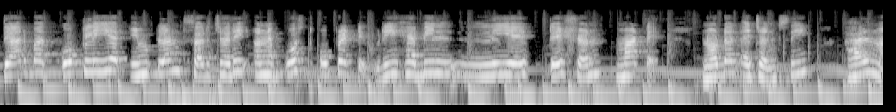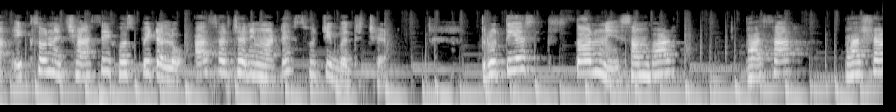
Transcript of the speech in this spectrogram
ત્યારબાદ કોકલિયર ઇમ્પ્લાન્ટ સર્જરી અને પોસ્ટ ઓપરેટિવ રિહેબિલિએટેશન માટે નોડલ એજન્સી હાલમાં એકસો ને છ્યાસી હોસ્પિટલો આ સર્જરી માટે સૂચિબદ્ધ છે. તૃતીય સ્તરની સંભાળ, ભાષા ભાષા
